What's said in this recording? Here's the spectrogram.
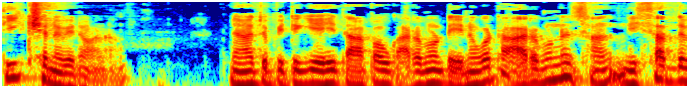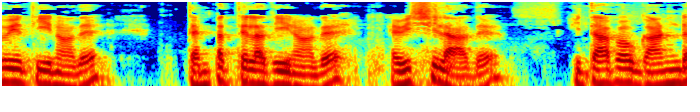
තීක්ෂණ වෙනවා නම් නැවත පිට ගියේ හිත ආපහු අරමුණට එනකොට අරමුණ නිස්සද්ද වේ තියනවාද තැම්පත් වෙලා තියනවාද ඇවිස්සීලාද හිත ආපහු ගණ්ඩ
